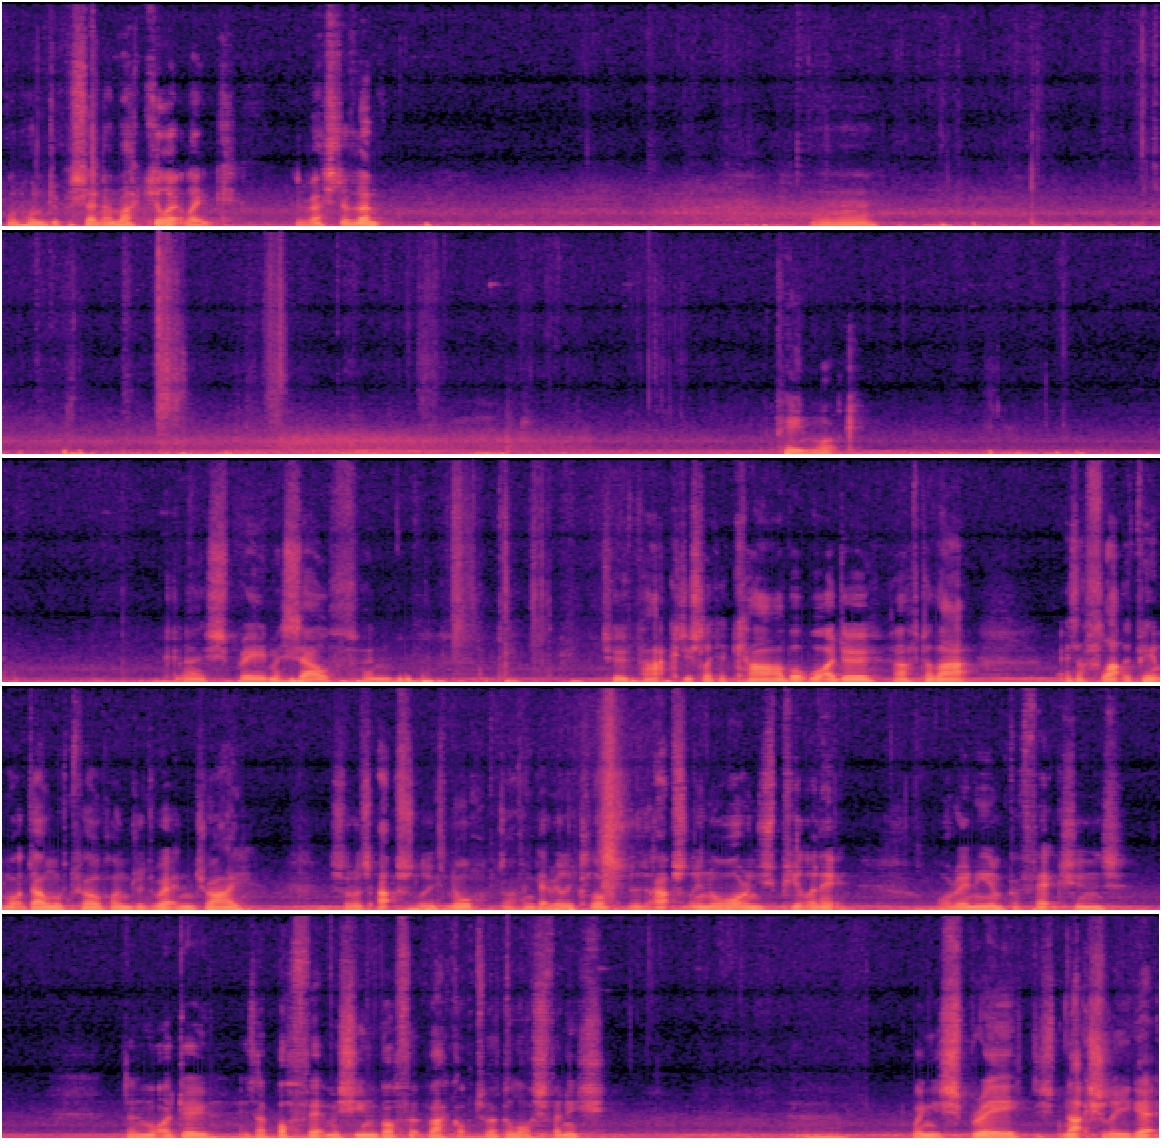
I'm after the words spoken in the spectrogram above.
100% immaculate like the rest of them. Uh, paintwork I spray myself and two pack just like a car but what I do after that is I flat the paintwork down with 1200 wet and dry so there's absolutely no, I don't get really close, there's absolutely no orange peel in it or any imperfections. Then what I do is I buff it, machine buff it back up to a gloss finish. Uh, when you spray, just naturally you get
